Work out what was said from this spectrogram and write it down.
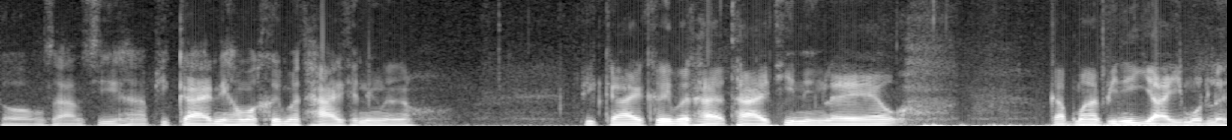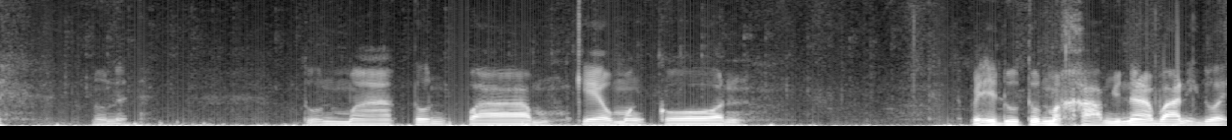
สองสามสี่ห้าพี่กายนี่เขามาเคยมาถ่ายทีหนึ่งแล้วเนาะพี่กายเคยมาถ่ายถ่ายที่หนึ่งแล้ว กลับมาปีนี้ใหญ่หมดเลยนั่นแหละต้นหมากต้นปาล์มแก้วมังกร ไปให้ดูต้นมะขามอยู่หน้าบ้านอีกด้วย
